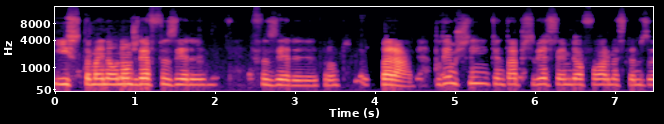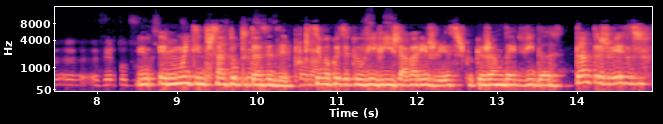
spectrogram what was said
e isso também não, não nos deve fazer fazer, pronto, parar. Podemos sim tentar perceber se é a melhor forma, se estamos a, a ver todos os É, é muito interessante o que tu estás a dizer, porque isso é uma coisa que eu vivi já várias vezes, porque eu já mudei de vida tantas vezes.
